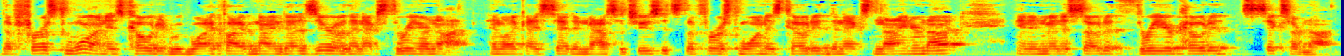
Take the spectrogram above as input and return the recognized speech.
the first one is coded with Y59.0, the next three are not. And like I said, in Massachusetts, the first one is coded, the next nine are not. And in Minnesota, three are coded, six are not.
